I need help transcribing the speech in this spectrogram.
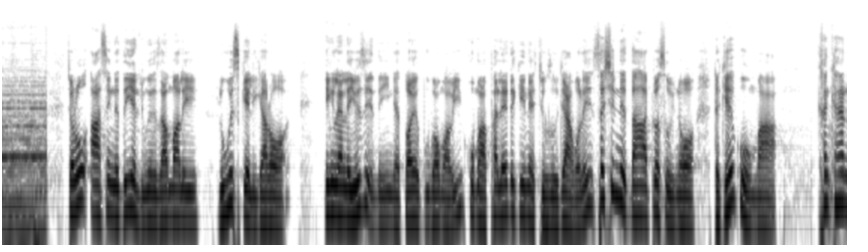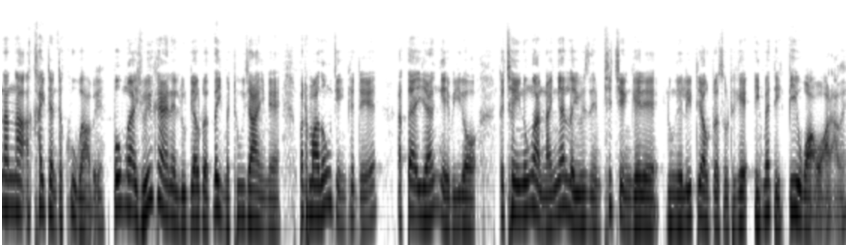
own. ကျွန်တော်တို့အာဆင်နယ်အသင်းရဲ့လူငယ်ကစားသမားလေးလူးဝစ်ကယ်လီကတော့အင်္ဂလန်လက်ရွေးစင်အသင်းကြီးနဲ့တွားရောက်ပူးပေါင်းပါပြီဟိုမှာဖက်လဲတကင်းနဲ့ကြိုဆိုကြပါလေ16နှစ်သားအတွက်ဆိုရင်တော့တကယ်ကိုမှ ခန်းခန်းနာနာအခိုက်အတန့်တစ်ခုပါပဲပုံမှန်ရွေးခံရတဲ့လူတစ်ယောက်တော့တိတ်မထူးကြရင်ပဲပထမဆုံးအချိန်ဖြစ်တယ်အသက်အရမ်းငယ်ပြီးတော့တစ်ချိန်လုံးကနိုင်ငံလက်ရွေးစင်ဖြစ်ချင်ခဲ့တဲ့လူငယ်လေးတစ်ယောက်အတွက်ဆိုတကယ်အိမ်မက်တွေပြေဝသွားတာပဲ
